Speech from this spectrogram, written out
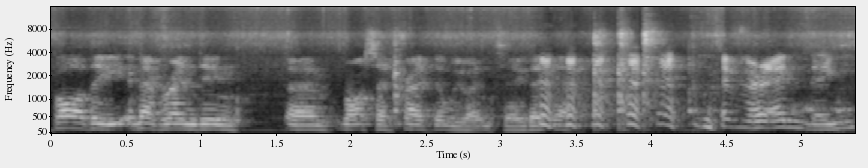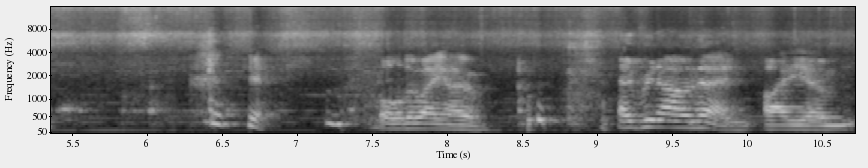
bar the never ending um, Right Said Fred that we went to, then yeah. Never ending. Yeah. all the way home. Every now and then, I um,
